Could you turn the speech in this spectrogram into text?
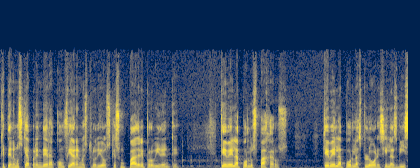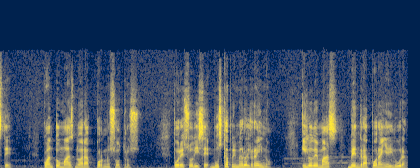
que tenemos que aprender a confiar en nuestro Dios, que es un Padre providente, que vela por los pájaros, que vela por las flores y las viste, cuánto más no hará por nosotros. Por eso dice, busca primero el reino y lo demás vendrá por añadidura.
